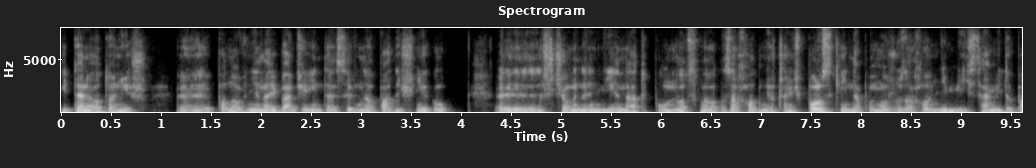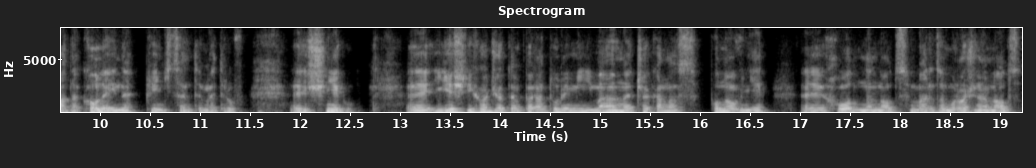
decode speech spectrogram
i ten oto niż y, ponownie najbardziej intensywne opady śniegu y, ściągnie nad północno-zachodnią część Polski. Na Pomorzu Zachodnim miejscami dopada kolejne 5 cm y, śniegu. Jeśli chodzi o temperatury minimalne, czeka nas ponownie E, chłodna noc, bardzo mroźna noc.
